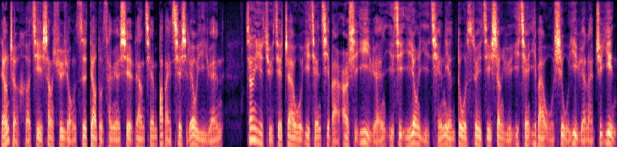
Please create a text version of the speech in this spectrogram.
两者合计尚需融资调度裁员是两千八百七十六亿元，将以举借债务一千七百二十亿元，以及一用以前年度岁计剩余一千一百五十五亿元来支应。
